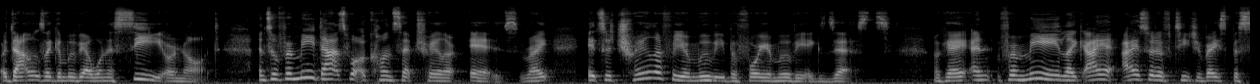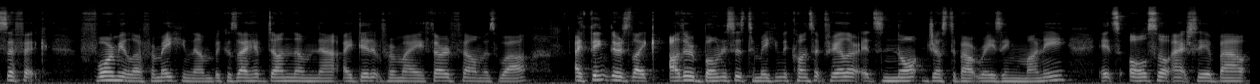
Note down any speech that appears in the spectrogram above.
Or that looks like a movie I want to see or not. And so for me, that's what a concept trailer is, right? It's a trailer for your movie before your movie exists. Okay? And for me, like I I sort of teach a very specific formula for making them because I have done them now. I did it for my third film as well. I think there's like other bonuses to making the concept trailer. It's not just about raising money, it's also actually about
